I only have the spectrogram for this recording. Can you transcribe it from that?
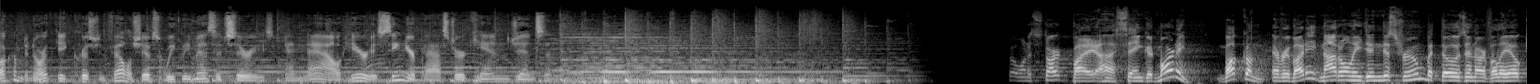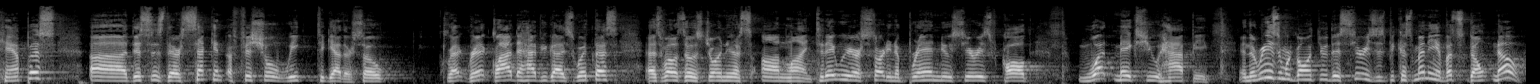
Welcome to Northgate Christian Fellowship's weekly message series. And now, here is Senior Pastor Ken Jensen. So, I want to start by uh, saying good morning. Welcome, everybody, not only in this room, but those in our Vallejo campus. Uh, this is their second official week together. So, glad to have you guys with us, as well as those joining us online. Today we are starting a brand new series called what makes you happy? And the reason we're going through this series is because many of us don't know.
